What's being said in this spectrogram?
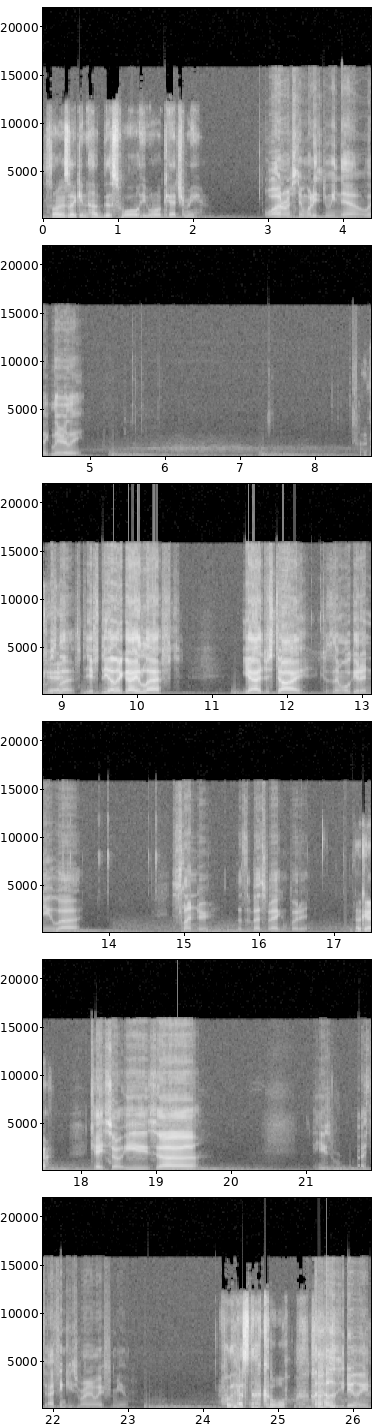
as long as I can hug this wall, he won't catch me. Well, I don't understand what he's doing now. Like literally, Okay. who's left? If the other guy left, yeah, just die, cause then we'll get a new uh Slender. That's the best way I can put it. Okay. Okay, so he's uh he's I, th- I think he's running away from you. Well, that's not cool. What the hell is he doing?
